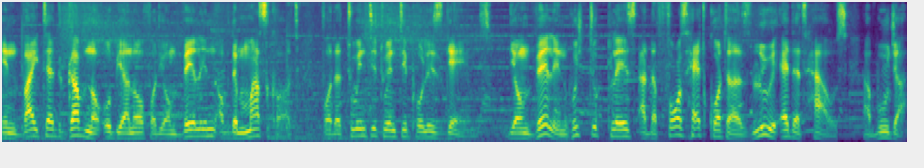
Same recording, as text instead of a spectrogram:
invited Governor Obiano for the unveiling of the mascot for the 2020 police games. The unveiling, which took place at the force headquarters Louis Edet House, Abuja,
